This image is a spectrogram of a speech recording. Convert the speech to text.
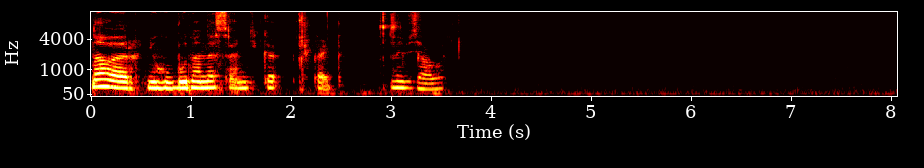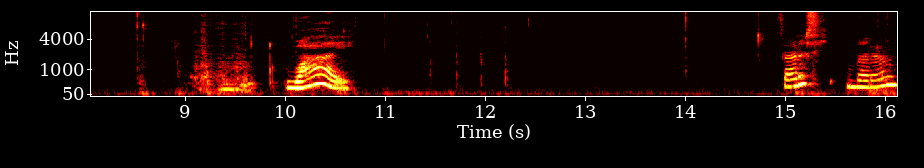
На верхню губу нанесем, тільки почекайте, не взялась. Вай! Зараз беремо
